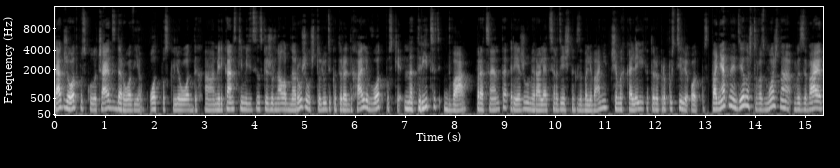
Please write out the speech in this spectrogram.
Также отпуск улучшает здоровье, отпуск или отдых. А американский медицинский журнал обнаружил, что люди, которые отдыхали в отпуске, на 32% реже умирали от сердечных заболеваний, чем их коллеги, которые пропустили отпуск. Понятное дело, что, возможно, вызывает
